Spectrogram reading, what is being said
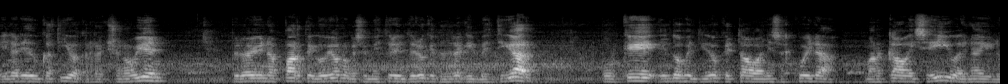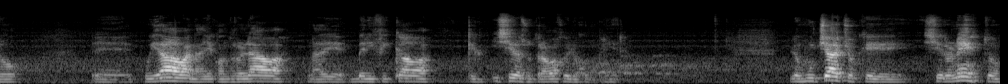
el área educativa que reaccionó bien, pero hay una parte del gobierno que es el Ministerio del Interior que tendrá que investigar por qué el 222 que estaba en esa escuela marcaba y se iba y nadie lo eh, cuidaba, nadie controlaba, nadie verificaba que hiciera su trabajo y lo cumpliera. Los muchachos que hicieron esto,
